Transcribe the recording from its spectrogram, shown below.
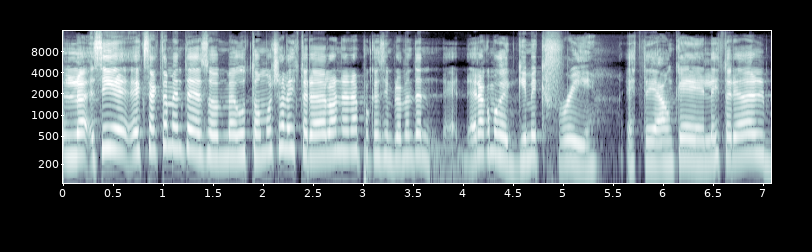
Lo- sí, exactamente eso. Me gustó mucho la historia de los nenes porque simplemente era como que gimmick free. Este, aunque la historia del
